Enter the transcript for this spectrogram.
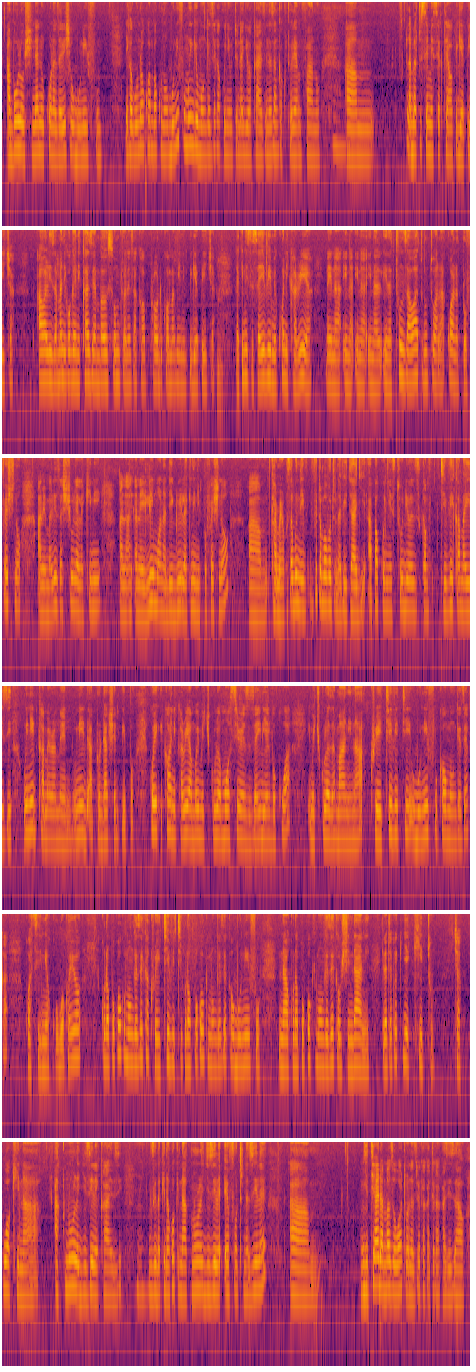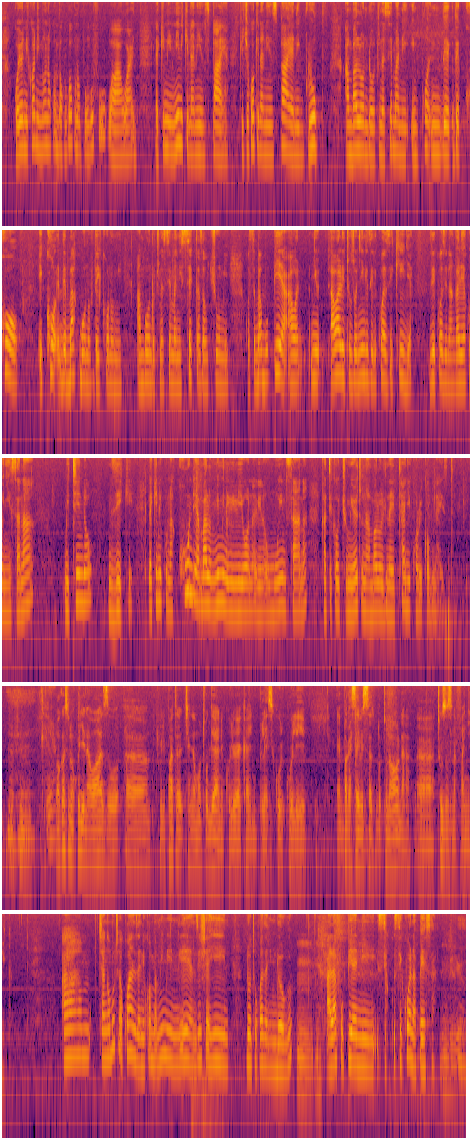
ambao ule ushindani ulikuwa unazalisha ubunifu. Nikagundua kwamba kuna ubunifu mwingi umeongezeka kwenye utendaji wa kazi. Naweza nikakutolea mfano mm. um, labda tuseme sekta ya wapiga picha. Awali zamani kwaga ni kazi ambayo sio mtu anaweza akawa proud kwamba mimi nipiga picha mm. Lakini sasa hivi imekuwa ni career na ina, ina, ina, ina, inatunza watu. Mtu anakuwa na professional, amemaliza shule lakini ana, ana elimu ana degree lakini ni professional um, camera kwa sababu ni vitu ambavyo tunavihitaji hapa kwenye studios kam, TV kama hizi, we need cameramen, we need a production people. Kwa hiyo ikawa ni career ambayo imechukuliwa more serious zaidi ilivyokuwa imechukuliwa zamani, na creativity, ubunifu ukawa umeongezeka kwa asilimia kubwa. Kwa hiyo kunapokuwa kumeongezeka creativity, kunapokuwa kumeongezeka ubunifu na kunapokuwa kumeongezeka ushindani, kinatakiwa kije kitu cha kuwa kina acknowledge zile kazi mm -hmm. kinakuwa kina acknowledge zile effort na zile um, jitihada ambazo watu wanaziweka katika kazi zao. Kwa hiyo nilikuwa nimeona kwamba kulikuwa kuna upungufu wa award, lakini nini kinani inspire? Kilichokuwa kinani inspire ni group ambalo ndo tunasema ni the, the core eco, the backbone of the economy ambao ndo tunasema ni sekta za uchumi, kwa sababu pia awa, awali tuzo nyingi zilikuwa zikija zilikuwa zinaangalia kwenye sanaa, mitindo, mziki lakini kuna kundi ambalo mimi nililiona lina umuhimu sana katika uchumi wetu na ambalo linahitaji kuwa recognized. mm -hmm. yeah. Wakati unakuja na wazo uh, ulipata changamoto gani kuliweka in place kuli, kuli, mpaka sasa hivi sasa tunaona uh, tuzo zinafanyika? Um, changamoto ya kwanza ni kwamba mimi niliyeanzisha hii ndoto kwanza ni mdogo mm. alafu pia ni sikuwa na pesa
